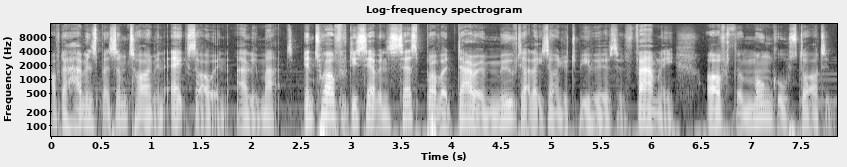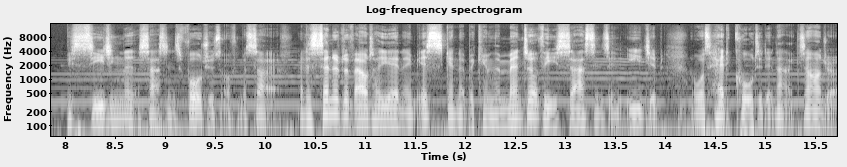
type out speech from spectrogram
after having spent some time in exile in Alamut. In 1257, Sef's brother Darim moved to Alexandria to be with his family after the Mongols started besieging the assassin's fortress of Masyaf. A descendant of Altair named Iskender became the mentor of the assassins in Egypt and was headquartered in Alexandria.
